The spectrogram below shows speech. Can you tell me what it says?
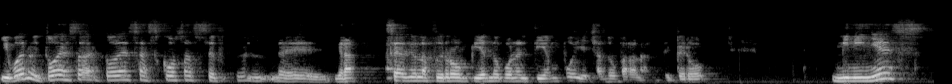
y bueno, y todas esas, todas esas cosas, se, gracias a Dios, las fui rompiendo con el tiempo y echando para adelante. Pero mi niñez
